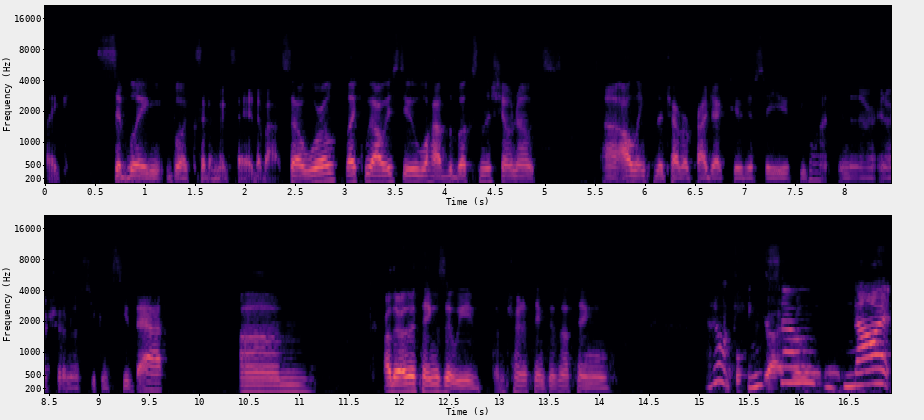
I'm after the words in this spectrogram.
like sibling books that I'm excited about. So we'll, like we always do, we'll have the books in the show notes. Uh, I'll link to the Trevor Project too, just so you, if you want, in our in our show notes, you can see that. Um, are there other things that we? I'm trying to think. There's nothing. I don't think so. related. Not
